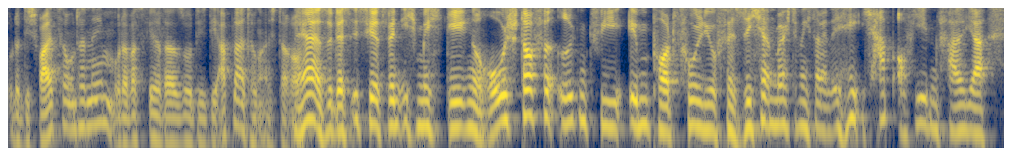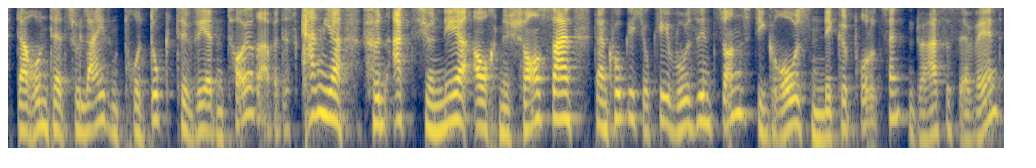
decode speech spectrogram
oder die Schweizer Unternehmen? Oder was wäre da so die, die Ableitung eigentlich daraus? Ja, also das ist jetzt, wenn ich mich gegen Rohstoffe irgendwie im Portfolio versichern möchte, wenn ich sage, hey, ich habe auf jeden Fall ja darunter zu leiden, Produkte werden teurer, aber das kann ja für einen Aktionär auch eine Chance sein. Dann gucke ich, okay, wo sind sonst die großen Nickelproduzenten? Du hast es erwähnt.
